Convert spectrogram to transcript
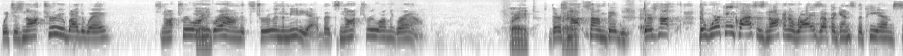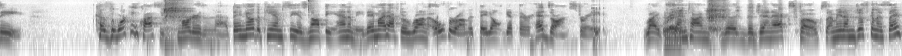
which is not true, by the way. It's not true on the ground. It's true in the media, but it's not true on the ground. Right. There's Right. not some big. There's not. The working class is not going to rise up against the PMC because the working class is smarter than that. They know the PMC is not the enemy. They might have to run over them if they don't get their heads on straight. Like Right. sometimes the the Gen X folks. I mean, I'm just going to say.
